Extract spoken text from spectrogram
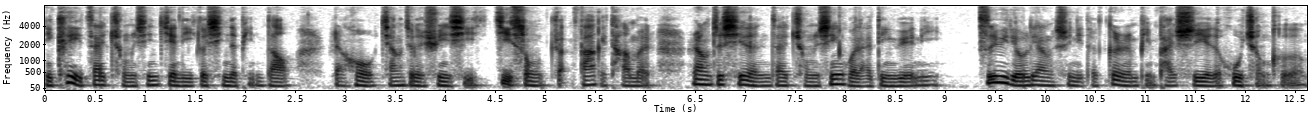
你可以再重新建立一个新的频道，然后将这个讯息寄送转发给他们，让这些人再重新回来订阅你。私域流量是你的个人品牌事业的护城河，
